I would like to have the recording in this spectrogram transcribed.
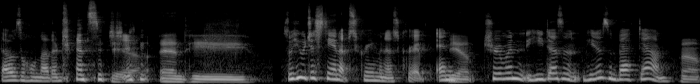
That was a whole nother transition. Yeah, and he So he would just stand up, scream in his crib. And Yeah. Truman, he doesn't he doesn't back down. No,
